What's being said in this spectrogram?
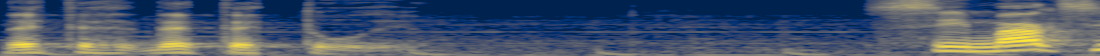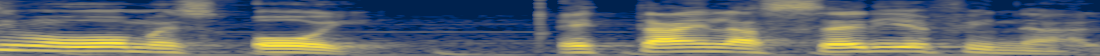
de, este, de este estudio. Si Máximo Gómez hoy está en la serie final,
